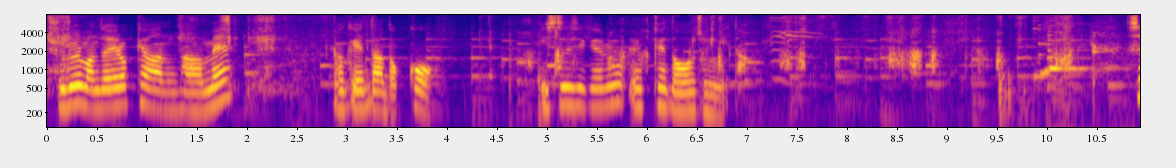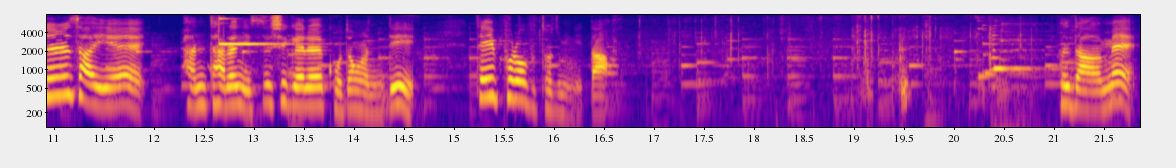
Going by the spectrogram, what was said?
줄을 먼저 이렇게 한 다음에 여기에다 넣고 이쑤시개로 이렇게 넣어줍니다. 실 사이에 반 다른 이쑤시개를 고정한 뒤 테이프로 붙여줍니다. 그 다음에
